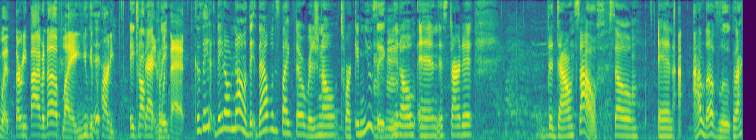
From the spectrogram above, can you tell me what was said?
what thirty five and up, like you get the party Exactly. with that. because they they don't know they, that was like the original twerking music, Mm-hmm. you know, and it started the down south. So, and I, I love Luke. I,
